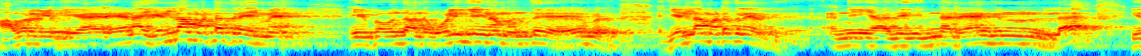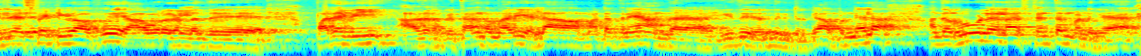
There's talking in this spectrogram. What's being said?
அவர்களுக்கு ஏ- ஏன்னா எல்லா மட்டத்திலையுமே இப்போ வந்து அந்த ஒழுங்கீனம் வந்து எல்லா மட்டத்திலையும் இருக்குது நீங்கள் அது இன்ன ரேங்குன்னு இல்லை இர்ரெஸ்பெக்டிவ் ஆஃப் அவர்களது பதவி அதற்கு தகுந்த மாதிரி எல்லா மட்டத்திலையும் அந்த இது இருந்துக்கிட்டு இருக்கு. அப்படின்னால அந்த ரூல் எல்லாம் ஸ்ட்ரென்தன் பண்ணுங்கள்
